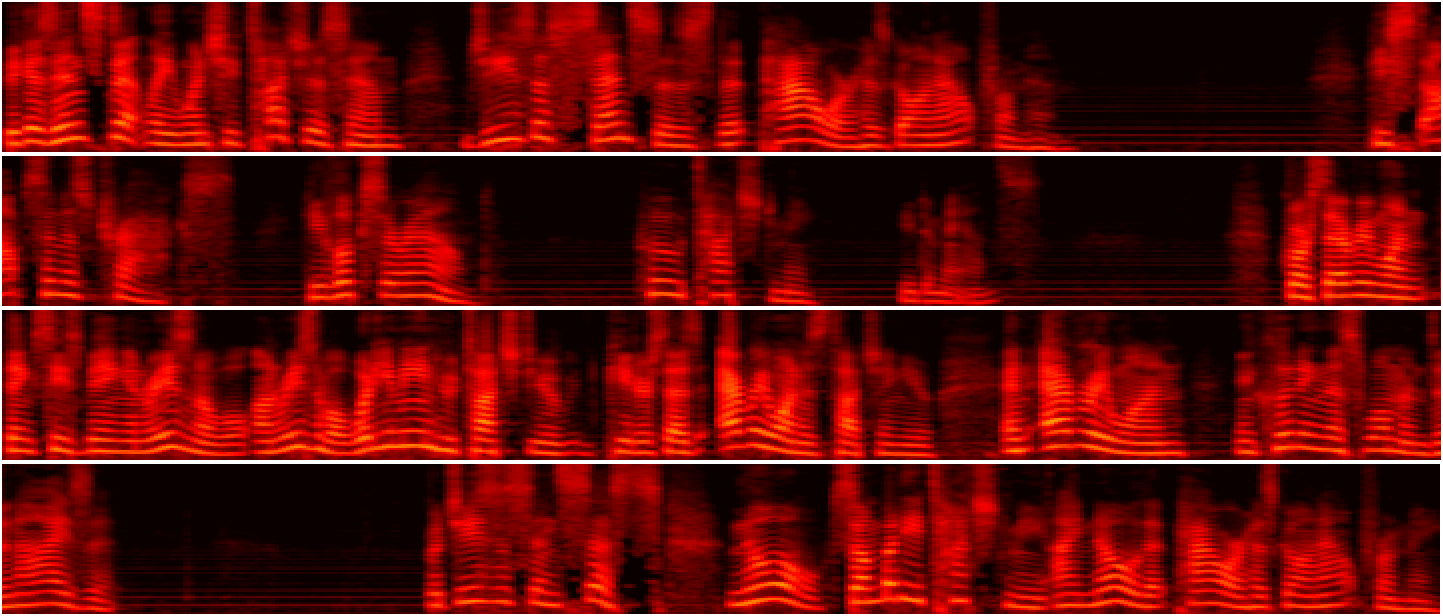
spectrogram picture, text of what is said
Because instantly, when she touches him, Jesus senses that power has gone out from him. He stops in his tracks he looks around. Who touched me? He demands. Of course, everyone thinks he's being unreasonable. Unreasonable. What do you mean, who touched you? Peter says, Everyone is touching you. And everyone, including this woman, denies it. But Jesus insists, No, somebody touched me. I know that power has gone out from me.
